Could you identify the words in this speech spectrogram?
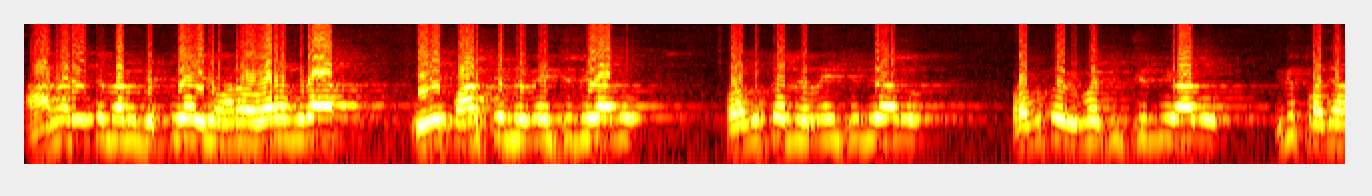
ఆనాడైతే మనం చెప్తే ఇది మన వివరం కూడా ఏ పార్టీ నిర్ణయించింది కాదు. ప్రభుత్వం నిర్ణయించింది కాదు. ప్రభుత్వం విభజించింది కాదు. ఇది ప్రజల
